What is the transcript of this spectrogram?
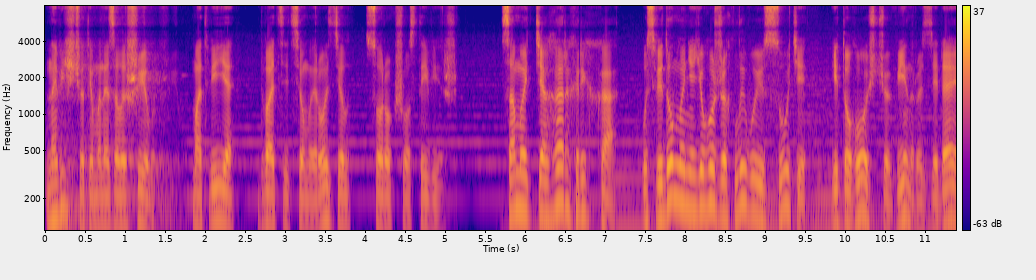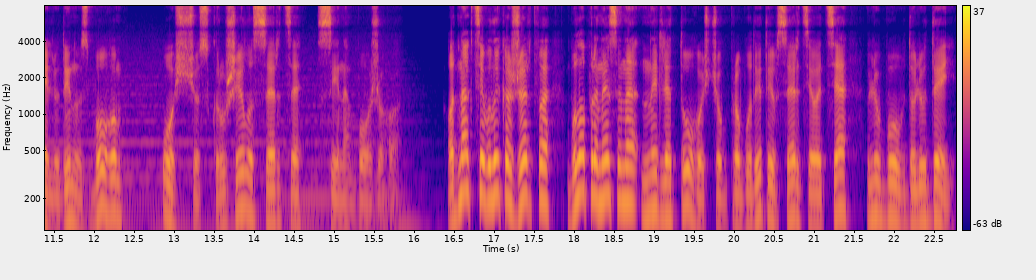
навіщо ти мене залишив? Матвія, 27 розділ, 46 вірш. Саме тягар гріха, усвідомлення його жахливої суті і того, що він розділяє людину з Богом, ось що скрушило серце Сина Божого. Однак ця велика жертва була принесена не для того, щоб пробудити в серці Отця любов до людей,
